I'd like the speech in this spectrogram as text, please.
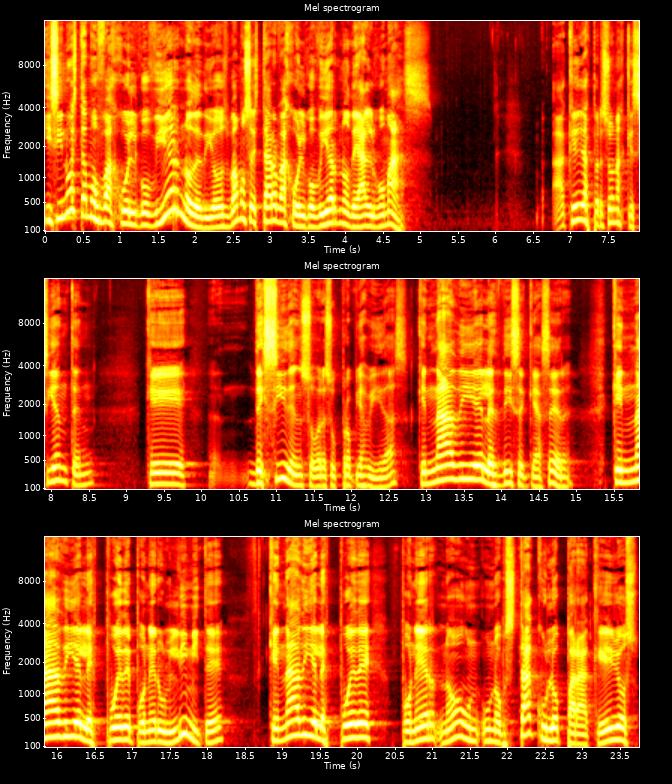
Y si no estamos bajo el gobierno de Dios, vamos a estar bajo el gobierno de algo más. Aquellas personas que sienten que deciden sobre sus propias vidas, que nadie les dice qué hacer, que nadie les puede poner un límite, que nadie les puede poner ¿no? un, un obstáculo para que ellos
